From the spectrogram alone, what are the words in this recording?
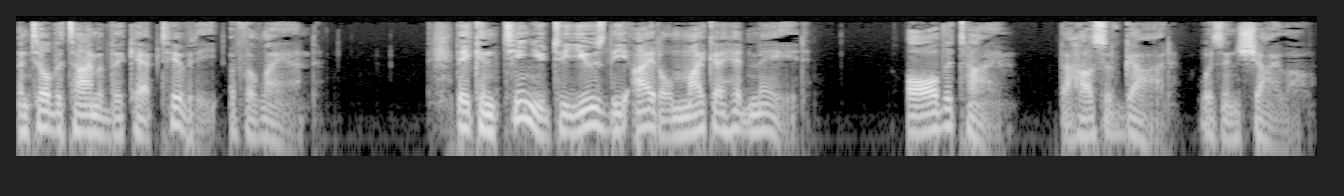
until the time of the captivity of the land. They continued to use the idol micah had made all the time the house of god was in shiloh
